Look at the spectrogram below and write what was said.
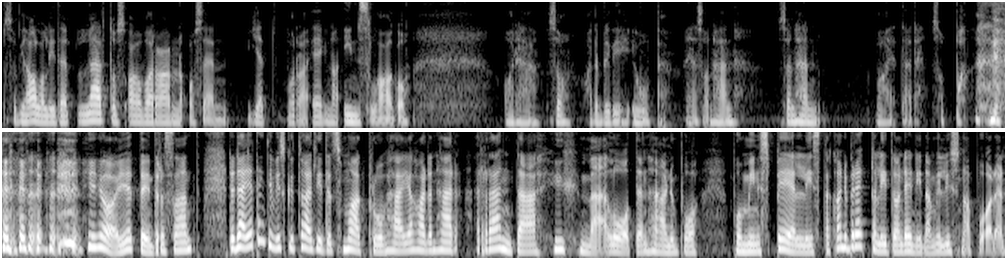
så vi har alla lite lärt oss av varann och sen gett våra egna inslag. Och, och det här, så har det blivit ihop med en sån här, sån här vad heter det, soppa. ja, jätteintressant. Det där, jag tänkte vi skulle ta ett litet smakprov här. Jag har den här Räntää hyhmää-låten här nu på, på min spellista. Kan du berätta lite om den innan vi lyssnar på den?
